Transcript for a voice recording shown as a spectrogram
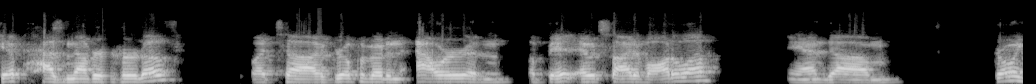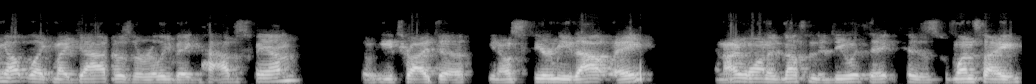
listenership has never heard of. but uh, I grew up about an hour and a bit outside of Ottawa. And um, growing up, like my dad was a really big Habs fan, so he tried to, you know, steer me that way. And I wanted nothing to do with it because once I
